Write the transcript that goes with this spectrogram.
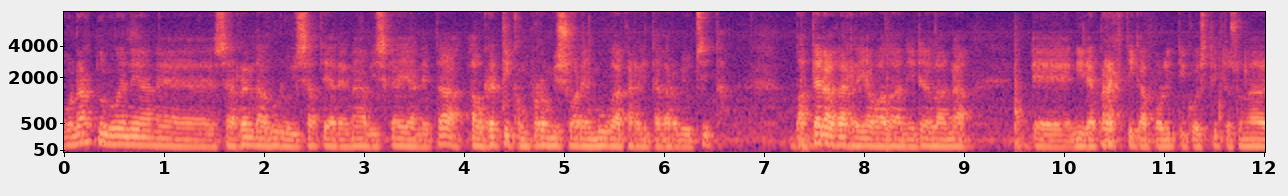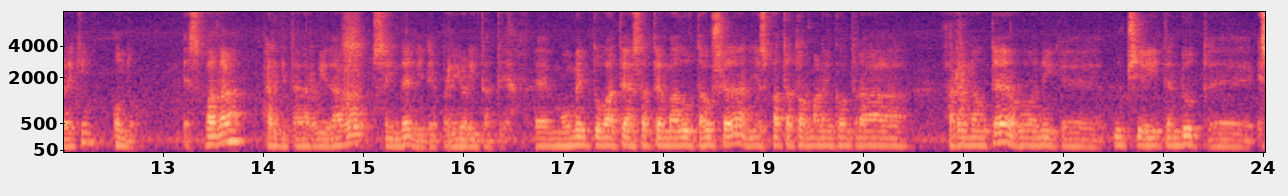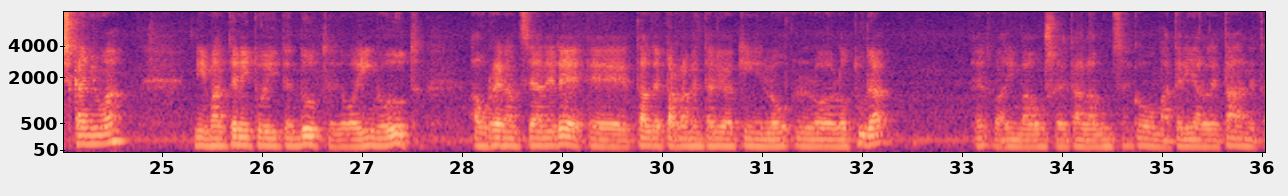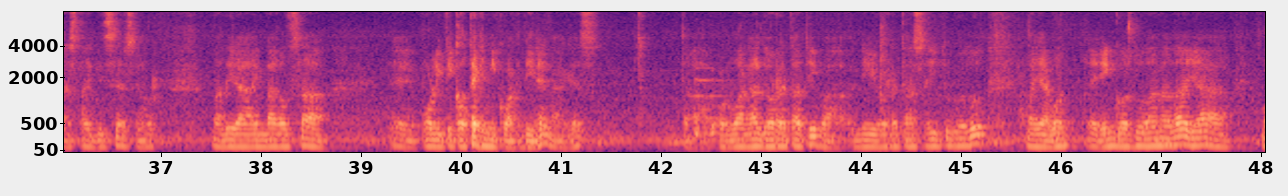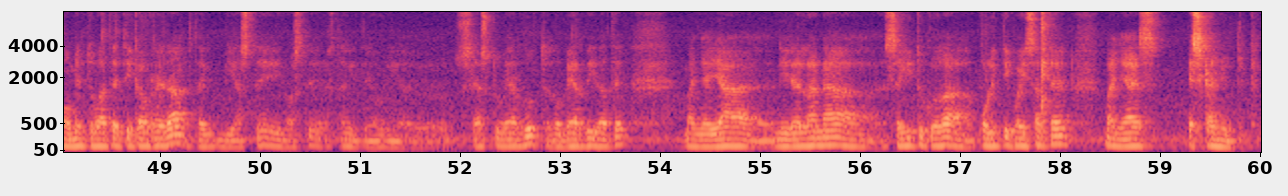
onartu nuenean e, zerrenda buru izatearena Bizkaian eta aurretik konpromisoaren mugak argita garbi utzita. Bateragarria bada nire lana e, nire praktika politiko instituzionalarekin, ondo. Ez bada, argita garbi dago, zein den nire prioritatea. E, momentu batean zaten badut hause da, ni espatatormaren kontra jarri naute, orduanik e, utzi egiten dut e, eskainua, ni mantenitu egiten dut edo egingo dut aurrerantzean ere e, talde parlamentarioekin lo, lotura, ez, ba, inba gauzeetan laguntzeko, materialetan eta ez da zer, ze hor, badira inba gauza e, politiko-teknikoak direnak, ez? Eta orduan alde horretatik, ba, ni horretan zehituko dut, baina, bon, egin dudana da, ja, momentu batetik aurrera, ez da, bi aste, hiru aste, ez da, hori, zehaztu behar dut, edo behar didate, baina ja nire lana segituko da politikoa izaten, baina ez eskainutik.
